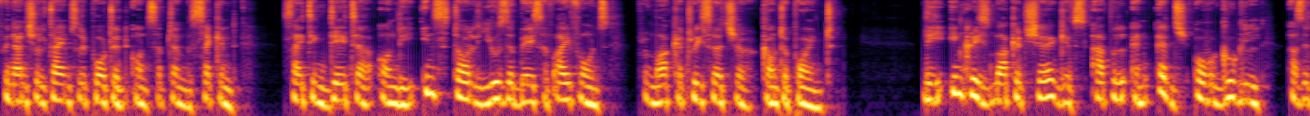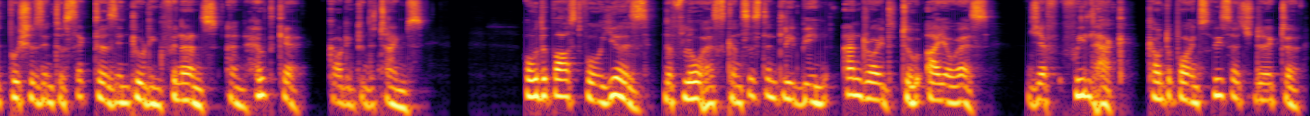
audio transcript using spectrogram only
Financial Times reported on September 2nd, citing data on the installed user base of iPhones from market researcher Counterpoint. The increased market share gives Apple an edge over Google as it pushes into sectors including finance and healthcare, according to the Times. Over the past four years, the flow has consistently been Android to iOS, Jeff Fieldhack, Counterpoint's research director,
